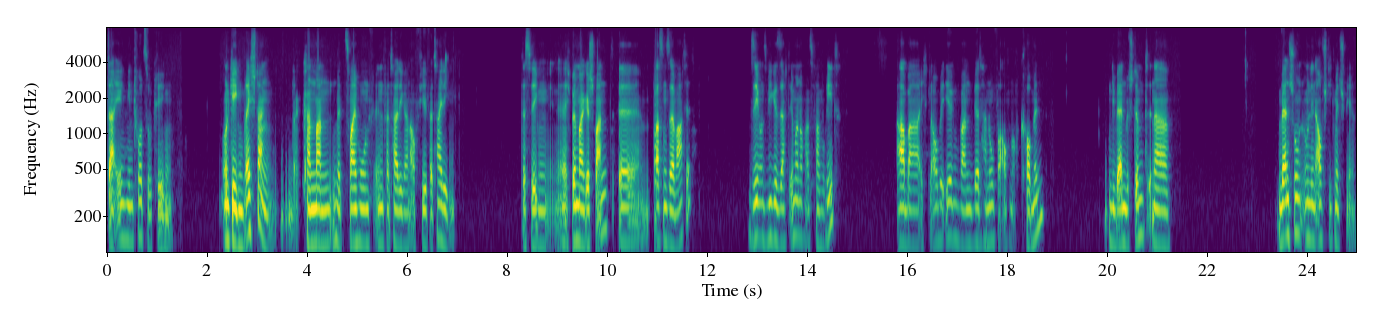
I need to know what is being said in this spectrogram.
da irgendwie ein Tor zu kriegen. Und gegen Brechstangen, da kann man mit zwei hohen Innenverteidigern auch viel verteidigen. Deswegen, äh, ich bin mal gespannt, äh, was uns erwartet. Sehe uns, wie gesagt, immer noch als Favorit. Aber ich glaube, irgendwann wird Hannover auch noch kommen. Und die werden bestimmt in einer. werden schon um den Aufstieg mitspielen.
